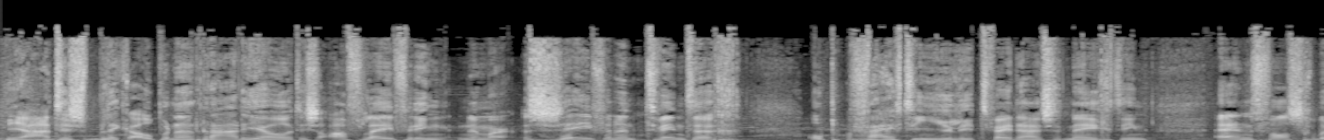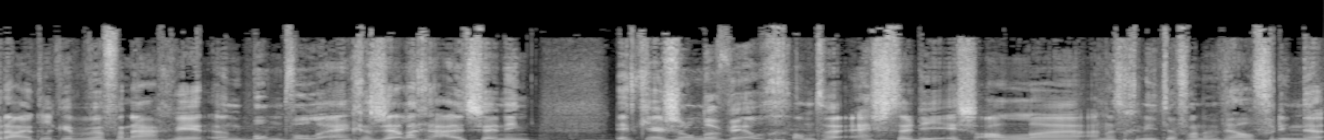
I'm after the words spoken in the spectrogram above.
Ja, het is Blikopenen Radio. Het is aflevering nummer 27 op 15 juli 2019. En zoals gebruikelijk hebben we vandaag weer een bomvolle en gezellige uitzending. Dit keer zonder Wilg, want uh, Esther die is al uh, aan het genieten van een welverdiende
